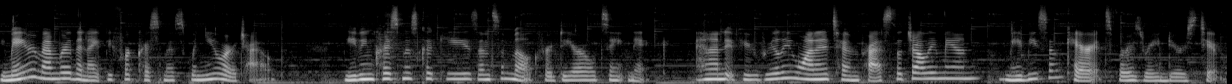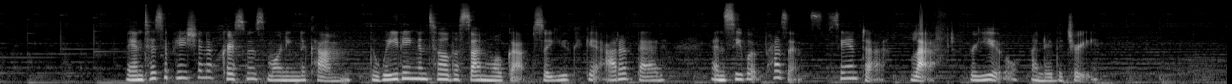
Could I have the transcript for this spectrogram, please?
You may remember the night before Christmas when you were a child, leaving Christmas cookies and some milk for dear old St. Nick. And if you really wanted to impress the jolly man, maybe some carrots for his reindeers too. The anticipation of Christmas morning to come, the waiting until the sun woke up so you could get out of bed and see what presents Santa left for you under the tree.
